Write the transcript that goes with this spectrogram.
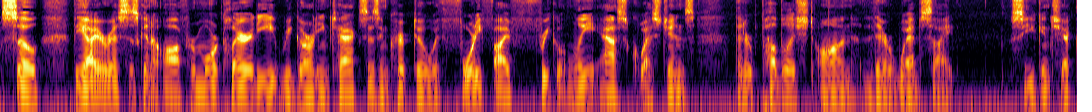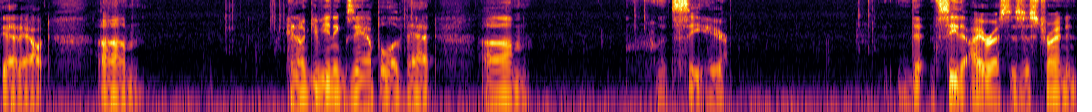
So, the IRS is going to offer more clarity regarding taxes and crypto with 45 frequently asked questions that are published on their website. So, you can check that out. Um, and I'll give you an example of that. Um, let's see here. The, see, the IRS is just trying to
